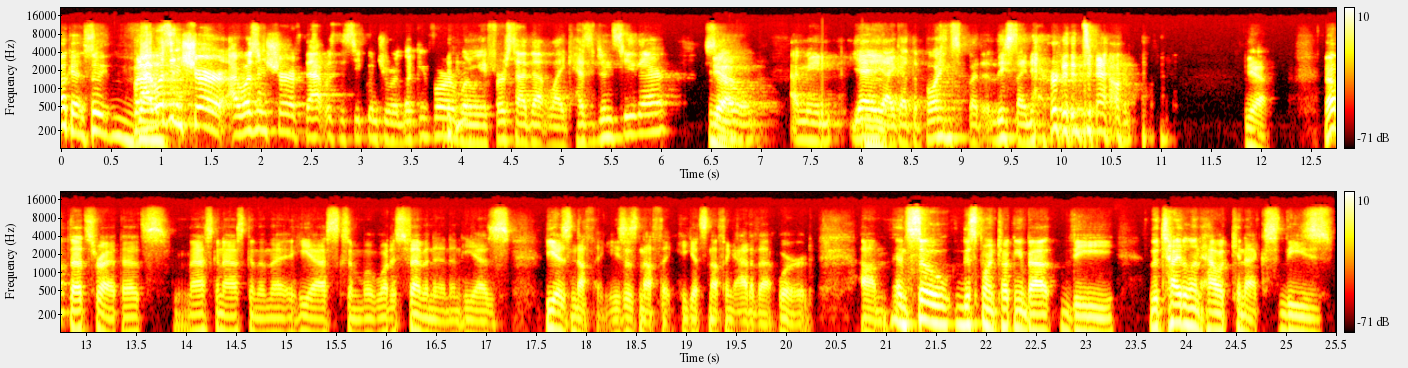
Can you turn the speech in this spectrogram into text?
Okay, so but I wasn't sure. I wasn't sure if that was the sequence you were looking for when we first had that like hesitancy there. So I mean, yeah, yeah, I got the points, but at least I narrowed it down. Yeah. Nope, that's right. That's ask and ask, and then they, he asks him what, what is feminine, and he has he has nothing. He says nothing. He gets nothing out of that word. Um, and so this point, talking about the the title and how it connects these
